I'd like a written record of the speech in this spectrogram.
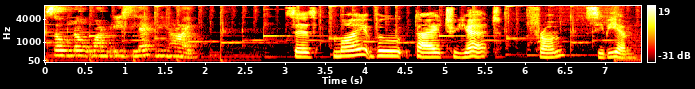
so no one is left behind. Says Mai Vu Tai Tuyet from CBM.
